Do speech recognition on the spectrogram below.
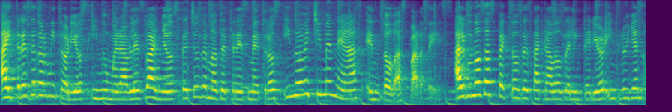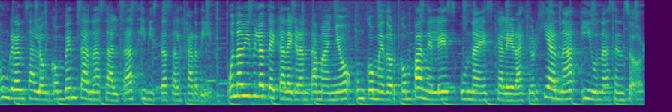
Hay 13 dormitorios, innumerables baños, techos de más de 3 metros y 9 chimeneas en todas partes. Algunos aspectos destacados del interior incluyen un gran salón con ventanas altas y vistas al jardín, una biblioteca de gran tamaño, un comedor con paneles, una escalera georgiana y un ascensor.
